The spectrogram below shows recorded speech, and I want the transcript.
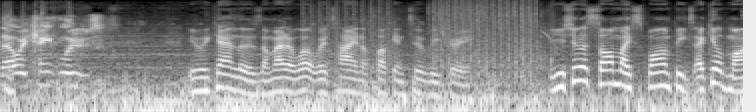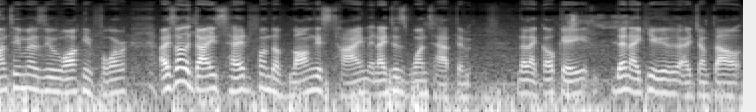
Now we can't lose. Yeah, we can't lose. No matter what, we're tying a fucking 2v3. You should have saw my spawn peeks. I killed Monty as he was walking forward. I saw the guy's head from the longest time, and I just one tapped him. They're like, okay. Then I killed. I jumped out.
